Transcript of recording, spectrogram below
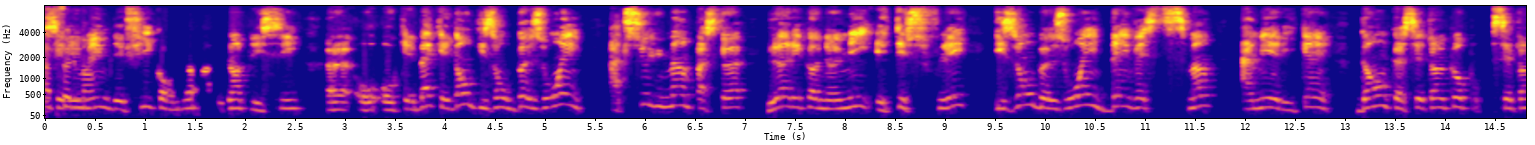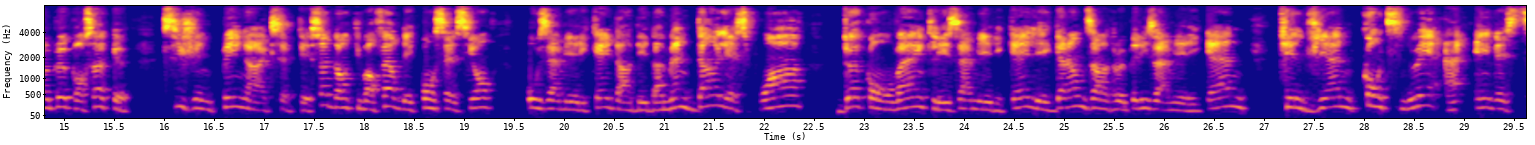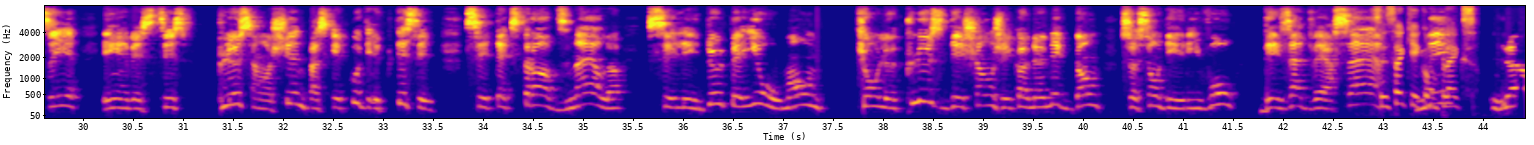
C'est les mêmes défis qu'on a, par exemple, ici euh, au, au, Québec. Et donc, ils ont besoin absolument, parce que leur économie est essoufflée, ils ont besoin d'investissements américains. Donc, c'est un peu, c'est un peu pour ça que Xi Jinping a accepté ça. Donc, il va faire des concessions aux Américains dans des domaines dans l'espoir de convaincre les Américains, les grandes entreprises américaines, qu'ils viennent continuer à investir et investissent plus en Chine. Parce qu'écoute, écoutez, c'est, c'est extraordinaire, là. C'est les deux pays au monde qui ont le plus d'échanges économiques. Donc, ce sont des rivaux, des adversaires. C'est ça qui est complexe. Leur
